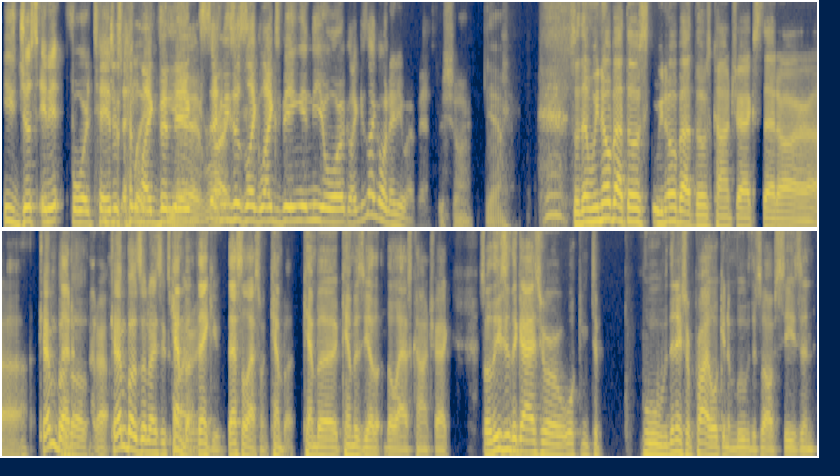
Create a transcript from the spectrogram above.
He's just in it for Tibbs and play- like the yeah, Knicks, and right. he's just like likes being in New York. Like he's not going anywhere, man. For sure. Yeah. So then we know about those. We know about those contracts that are uh, Kemba that, though, that are Kemba's a nice expiring. Kemba, thank you. That's the last one. Kemba. Kemba. Kemba's the other, the last contract. So these are the guys who are looking to, who the Knicks are probably looking to move this off season.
